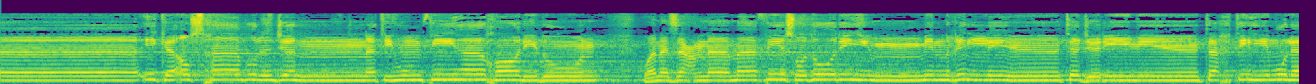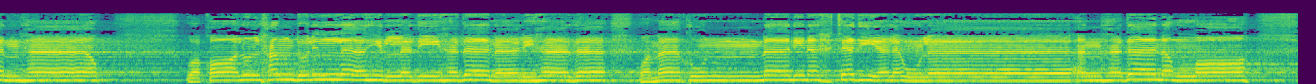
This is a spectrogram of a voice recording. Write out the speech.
أصحاب الجنة هم فيها خالدون. ونزعنا ما في صدورهم من غل تجري من تحتهم الأنهار. وقالوا الحمد لله الذي هدانا لهذا وما كنا لنهتدي لولا أن هدانا الله.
